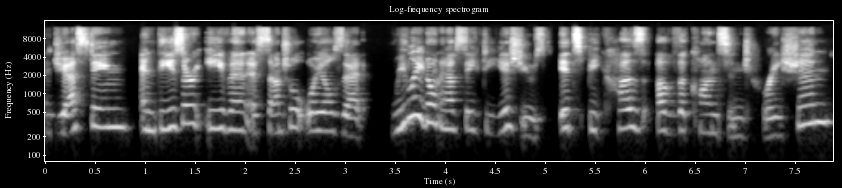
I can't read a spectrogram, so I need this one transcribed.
ingesting, and these are even essential oils that really don't have safety issues. It's because of the concentration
